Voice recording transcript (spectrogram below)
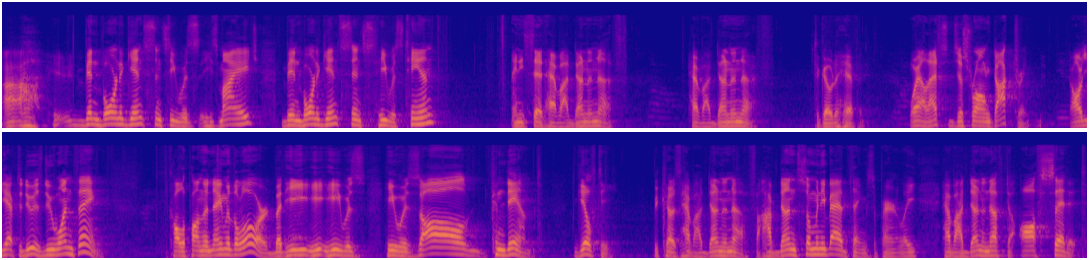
uh, been born again since he was, he's my age, been born again since he was 10. And he said, Have I done enough? Have I done enough to go to heaven? Well, that's just wrong doctrine. All you have to do is do one thing call upon the name of the Lord. But he, he, he, was, he was all condemned, guilty, because have I done enough? I've done so many bad things, apparently. Have I done enough to offset it?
